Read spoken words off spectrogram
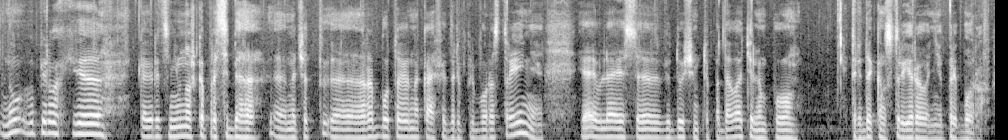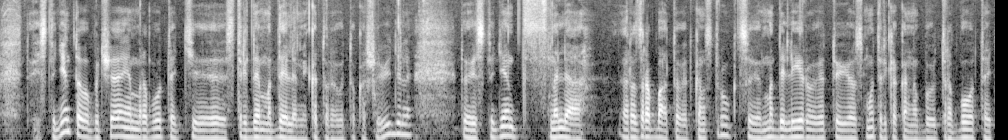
Ну, во-первых, э, как говорится, немножко про себя. Э, Значит, э, работаю на кафедре приборостроения. Я являюсь э, ведущим преподавателем по 3D-конструированию приборов. То есть студентов обучаем работать э, с 3D-моделями, которые вы только что видели. То есть студент с нуля разрабатывает конструкцию, моделирует ее, смотрит, как она будет работать,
